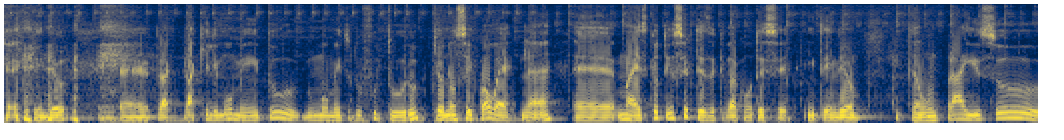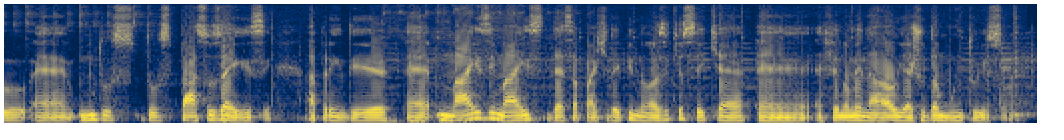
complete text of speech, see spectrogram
entendeu? É, para aquele momento, um momento do futuro que eu não sei qual é, né? mas que eu tenho certeza que vai acontecer, entendeu? Então, para isso, é, um dos, dos passos é esse: aprender é, mais e mais dessa parte da hipnose, que eu sei que é, é, é fenomenal e ajuda muito isso. Né?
